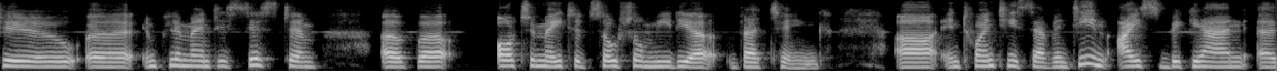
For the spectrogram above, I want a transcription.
to uh, implement a system of uh, automated social media vetting. Uh, in 2017, ICE began uh,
